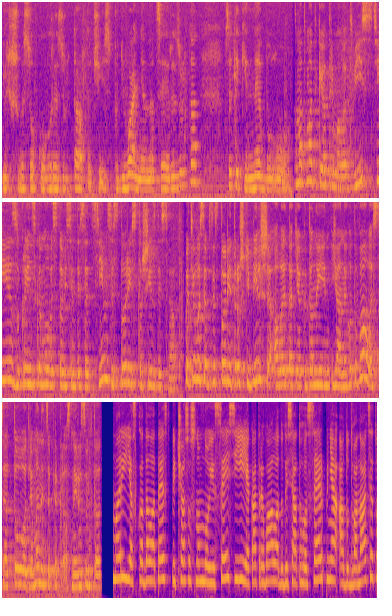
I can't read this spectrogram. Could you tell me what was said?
більш високого результату чи сподівання на цей результат все-таки не було. З математики отримала 200, з української мови 187, з історії 160. Хотілося б з історії трошки більше, але так як до неї я не готувалася, то для мене це прекрасний результат. Марія складала тест під час основної сесії, яка тривала до 10 серпня, а до 12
